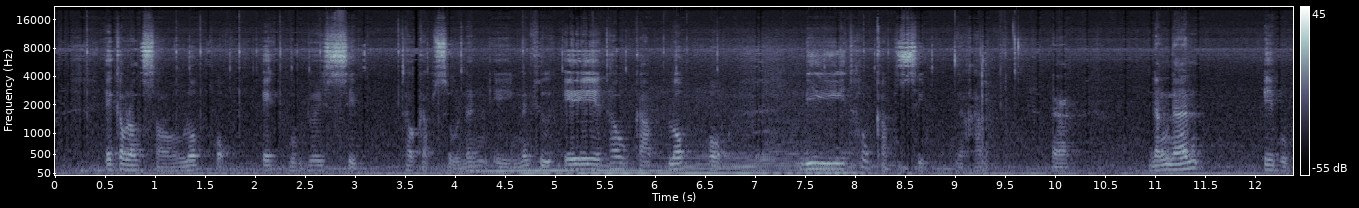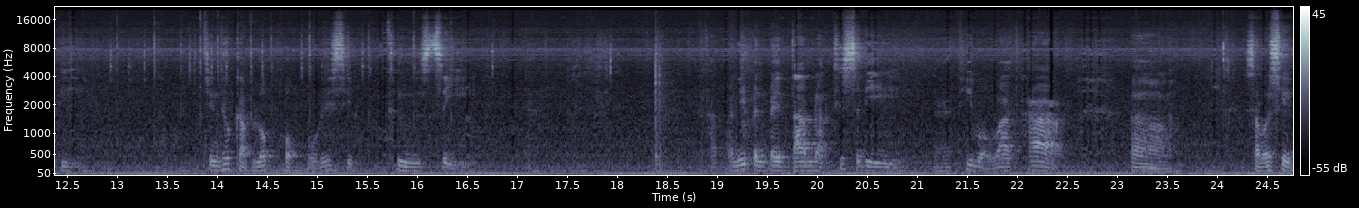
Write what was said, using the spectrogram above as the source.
0 x กำลัง2ลบ 6 x บวกด้วย 10 เท่ากับ 0 นั่นเอง นั่นคือ a เท่ากับลบ 6 b เท่ากับ 10 นะครับนะดังนั้น a บวก b จึงเท่ากับลบ 6 บวกด้วย 10 คือ 4 นะครับ อันนี้เป็นไปตามหลักทฤษฎีนะที่บอกว่าถ้าสมมติทุก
